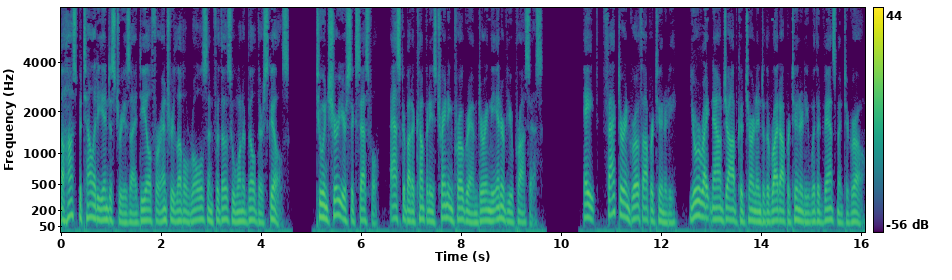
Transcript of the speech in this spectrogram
The hospitality industry is ideal for entry level roles and for those who want to build their skills. To ensure you're successful, ask about a company's training program during the interview process. 8. Factor in growth opportunity. Your right now job could turn into the right opportunity with advancement to grow.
